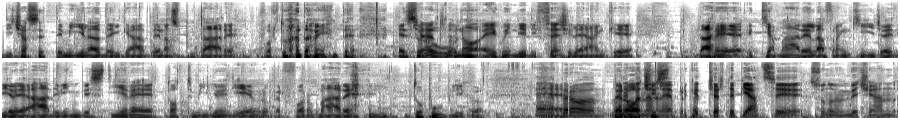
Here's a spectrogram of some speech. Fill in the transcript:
17.000 del Garden a sputare, fortunatamente è solo certo. uno e quindi è difficile sì. anche dare, chiamare la franchigia e dire ah devi investire tot milioni di euro per formare il tuo pubblico. Eh, eh però non però è banale, ci... eh, perché certe piazze sono invece hanno,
